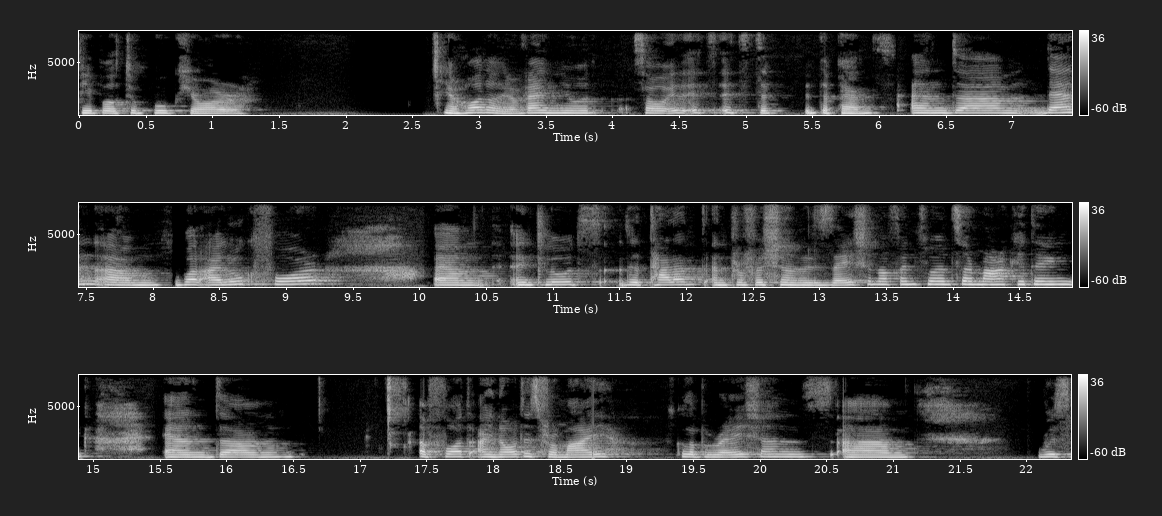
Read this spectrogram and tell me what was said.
people to book your your hotel, your venue. So it, it's it's it depends. And um, then um, what I look for um, includes the talent and professionalization of influencer marketing. And um, of what I noticed from my collaborations um, with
